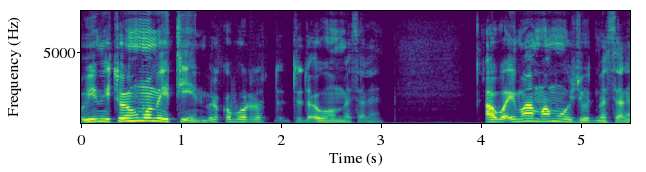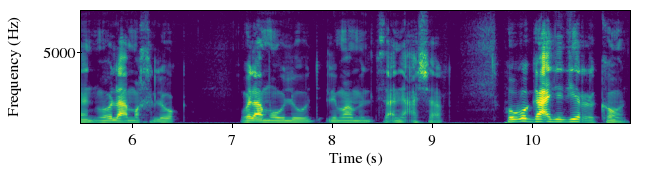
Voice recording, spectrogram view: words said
ويميتون. هم ميتين بالقبور تدعوهم مثلا. أو إمام ما موجود مثلا ولا مخلوق ولا مولود الإمام الثاني عشر هو قاعد يدير الكون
